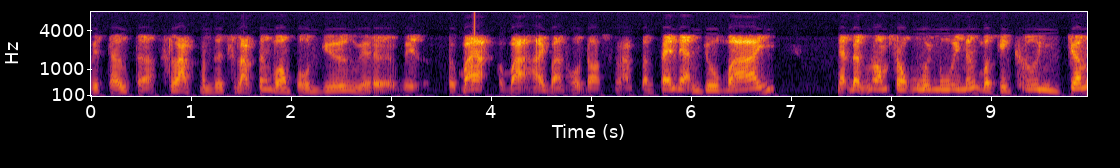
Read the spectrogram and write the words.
វាត្រូវតែស្លាប់មិនទៅស្លាប់ទាំងបងប្អូនយើងវាវាពិបាកពិបាកហើយបានរហូតដល់ស្លាប់ប៉ុន្តែអ្នកនយោបាយអ្នកដឹកនាំស្រុកមួយមួយហ្នឹងបើគេឃើញអញ្ចឹង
